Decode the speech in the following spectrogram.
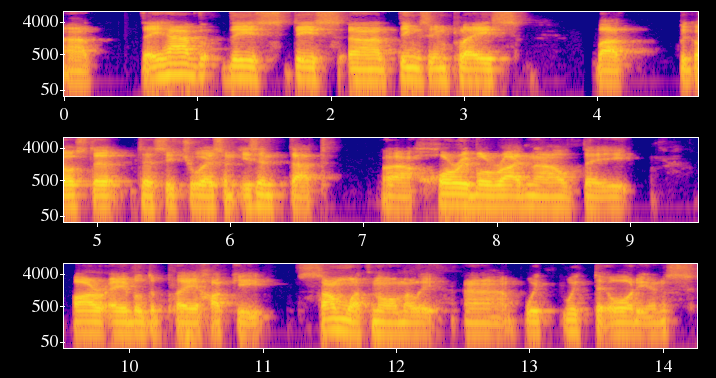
uh, they have these these uh, things in place, but because the the situation isn't that uh, horrible right now, they are able to play hockey somewhat normally uh, with with the audience.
